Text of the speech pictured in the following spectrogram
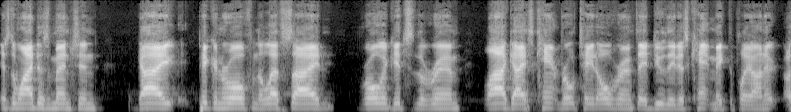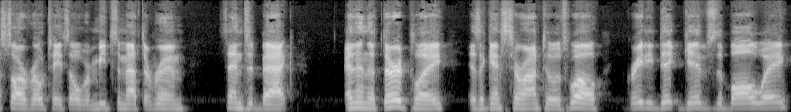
is the one I just mentioned. Guy pick and roll from the left side, roller gets to the rim a lot of guys can't rotate over, and if they do, they just can't make the play on it. Ausar rotates over, meets him at the rim, sends it back. And then the third play is against Toronto as well. Gradey Dick gives the ball away,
